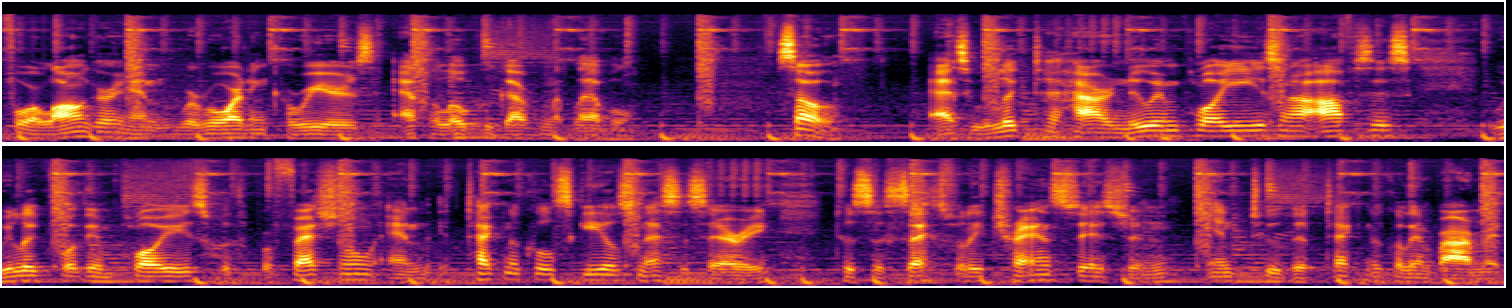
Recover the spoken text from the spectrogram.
for longer and rewarding careers at the local government level. So, as we look to hire new employees in our offices, we look for the employees with the professional and technical skills necessary to successfully transition into the technical environment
